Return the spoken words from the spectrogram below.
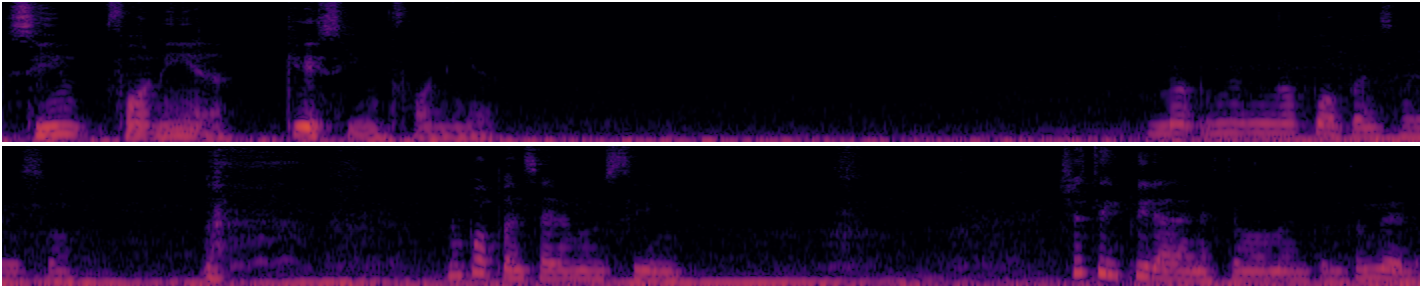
Sinfonía. ¿Qué es sinfonía? No, no, no puedo pensar eso. No puedo pensar en un sin. Yo estoy inspirada en este momento, entendelo.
